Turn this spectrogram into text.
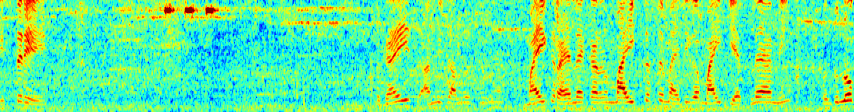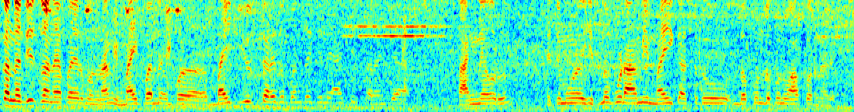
दिसतं रे तर काहीच आम्ही चाललो होतो माईक राहिला कारण माईक कसं माहिती का? माईक घेतलाय आम्ही पण तो लोकांना दिसत नाही पाहिजे म्हणून आम्ही माईक बंद माईक यूज करायचं बंद केले आशिष सरांच्या सांगण्यावरून. त्याच्यामुळे इथनं पुढं आम्ही माईक असं तो लपून लपून वापरणार आहे.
